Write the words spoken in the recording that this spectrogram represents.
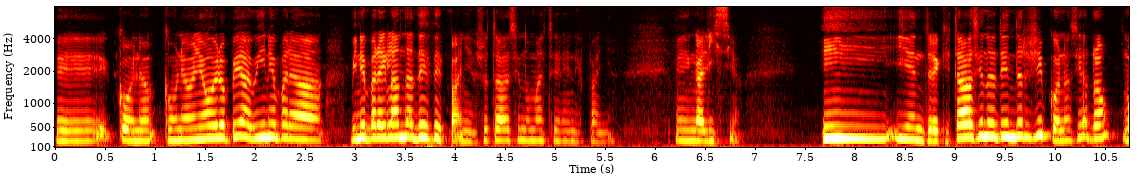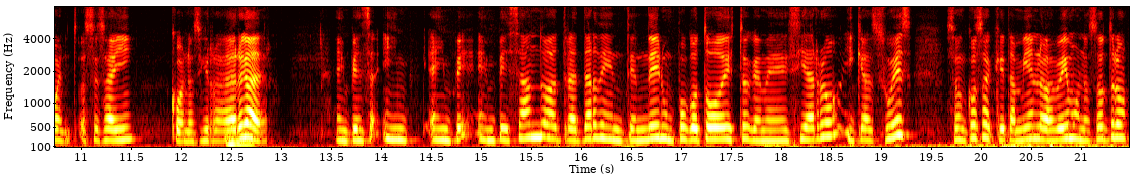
eh, con, la, con la Unión Europea. Vine para, vine para Irlanda desde España. Yo estaba haciendo máster en España, en Galicia. Y, y entre que estaba haciendo este internship conocí a Ro. Bueno, entonces ahí conocí. Empeza- em- empe- empezando a tratar de entender un poco todo esto que me decía Ro y que a su vez son cosas que también las vemos nosotros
